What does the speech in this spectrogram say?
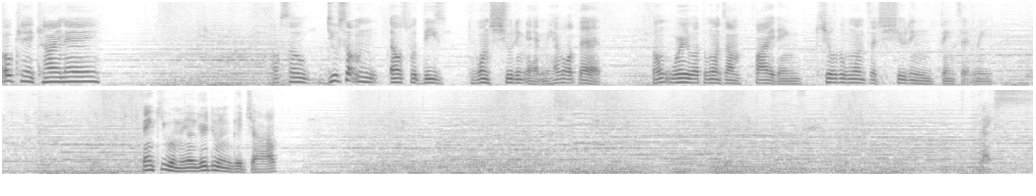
Okay, Kaine. Also, do something else with these ones shooting at me. How about that? Don't worry about the ones I'm fighting. Kill the ones that's shooting things at me. Thank you, Emil. You're doing a good job. Nice.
